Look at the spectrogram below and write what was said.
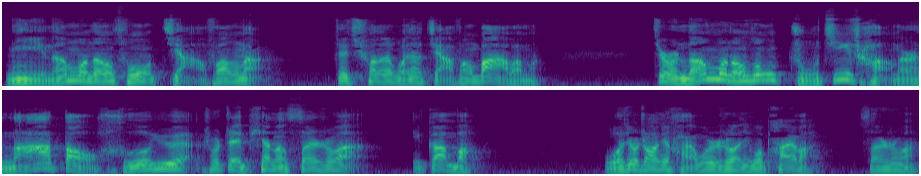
你能不能从甲方那，这圈子管叫甲方爸爸嘛，就是能不能从主机厂那儿拿到合约，说这片子三十万，你干吧。我就找你海沃士车，你给我拍吧，三十万，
